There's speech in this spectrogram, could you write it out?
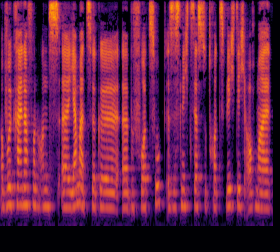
Obwohl keiner von uns äh, Jammerzirkel äh, bevorzugt, ist es nichtsdestotrotz wichtig, auch mal,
